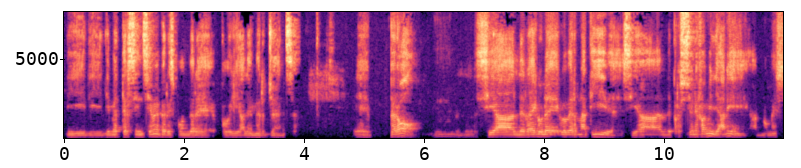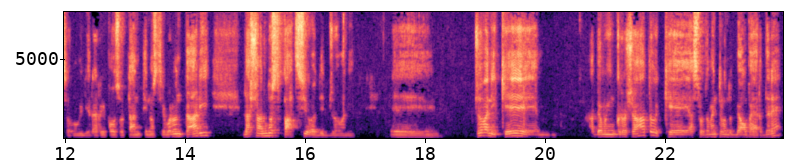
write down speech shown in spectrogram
di, di mettersi insieme per rispondere poi alle emergenze. Eh, però sia le regole governative sia le pressioni familiari hanno messo dire, a riposo tanti nostri volontari lasciando spazio a dei giovani. Eh, giovani che abbiamo incrociato e che assolutamente non dobbiamo perdere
